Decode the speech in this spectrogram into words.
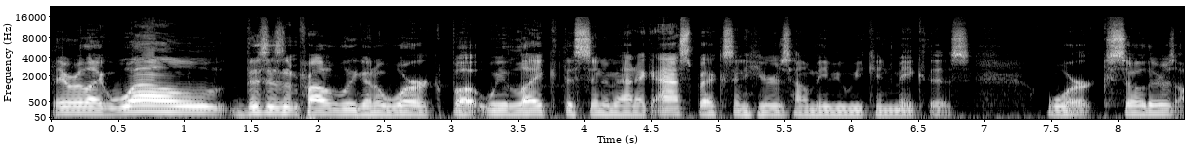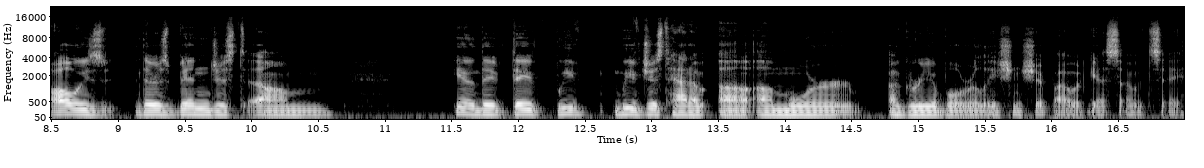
they were like, well, this isn't probably going to work, but we like the cinematic aspects, and here's how maybe we can make this work. So there's always there's been just um, you know they they we've we've just had a, a, a more agreeable relationship. I would guess I would say.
